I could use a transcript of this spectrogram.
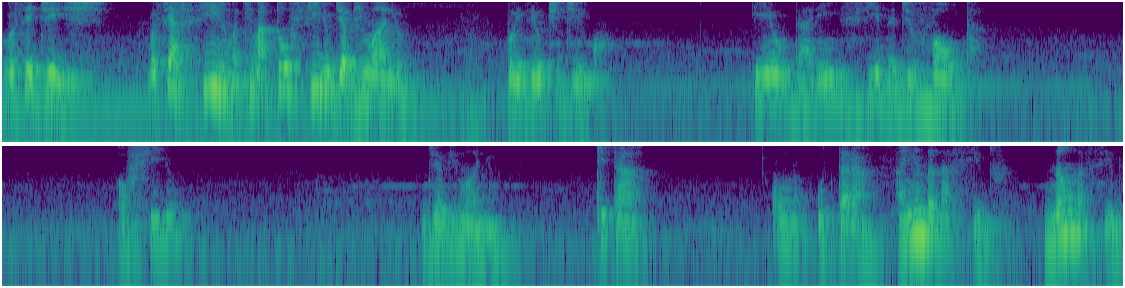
Você diz, você afirma que matou o filho de Abhimanyu, pois eu te digo, eu darei vida de volta ao filho de Abhimanyu, que está com o Tará, ainda nascido, não nascido.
